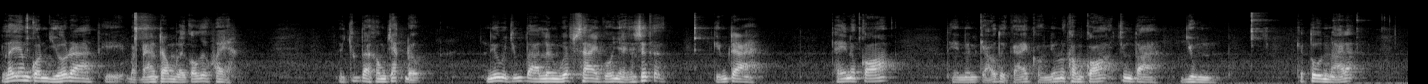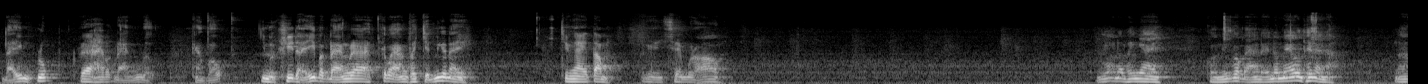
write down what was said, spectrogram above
lấy ống con giữa ra thì bạc đạn trong lại có cái khoe. Thì chúng ta không chắc được. Nếu mà chúng ta lên website của nhà sản xuất kiểm tra thấy nó có thì nên cạo từ cái. Còn nếu nó không có chúng ta dùng cái tôn nãy đó đẩy một lúc ra hai bạc đạn cũng được càng tốt. Nhưng mà khi đẩy bạc đạn ra các bạn phải chỉnh cái này cho ngay tâm các xem rõ không? Nó, nó phải ngay. Còn nếu các bạn để nó méo thế này nè. Đó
